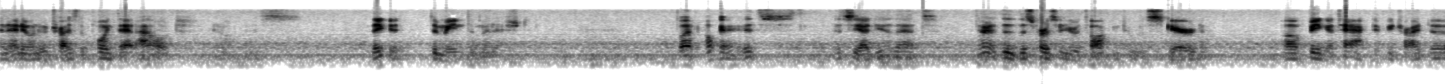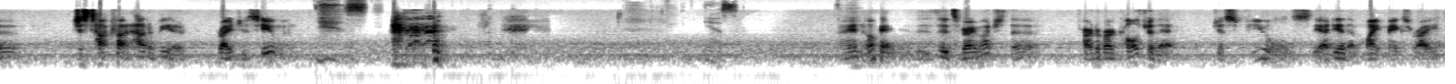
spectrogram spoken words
And anyone who tries to point that out, you know, they get demeaned, diminished but okay, it's it's the idea that this person you were talking to was scared of being attacked if he tried to just talk about how to be a righteous human. Yes. yes. And okay, it's very much the part of our culture that just fuels the idea that might makes right.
